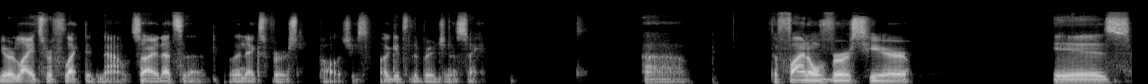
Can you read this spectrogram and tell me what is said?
Your light's reflected now. Sorry, that's uh, the next verse. Apologies. I'll get to the bridge in a second. Uh, the final verse here is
